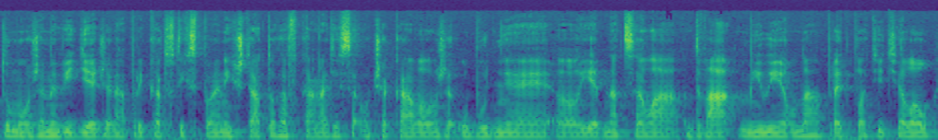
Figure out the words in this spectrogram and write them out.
tu môžeme vidieť, že napríklad v tých Spojených štátoch a v Kanade sa očakávalo, že ubudne 1,2 milióna predplatiteľov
